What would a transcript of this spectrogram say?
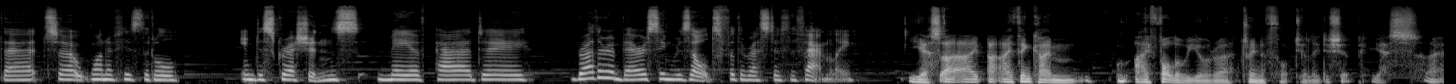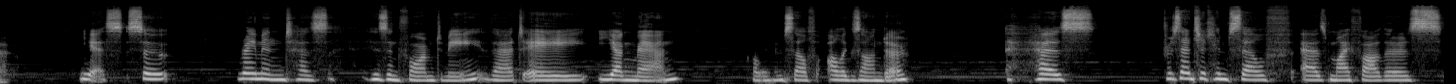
that uh, one of his little indiscretions may have had a rather embarrassing results for the rest of the family. Yes, I, I, I think I'm. I follow your uh, train of thought, your ladyship. Yes, I, Yes, so Raymond has has informed me that a young man, calling himself Alexander, has presented himself as my father's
